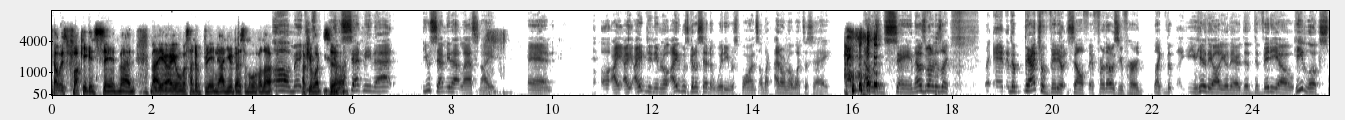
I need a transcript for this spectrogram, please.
That was fucking insane, man. I, I almost had a brain aneurysm over that. Oh man! If you want to, you sent me that. You sent me that last night, and I, I I didn't even know. I was gonna send a witty response. I'm like, I don't know what to say. that was insane. That was one of those like, like and the the actual video itself. if- For those who've heard, like the you hear the audio there. The the video, he looks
